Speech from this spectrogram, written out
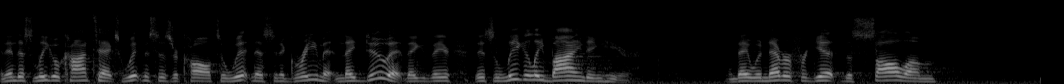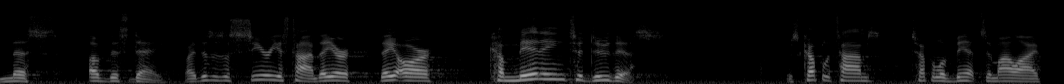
And in this legal context, witnesses are called to witness an agreement, and they do it. They, they, it's legally binding here. And they would never forget the solemnness of this day. Right? This is a serious time. They are, they are committing to do this. There's a couple of times couple events in my life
